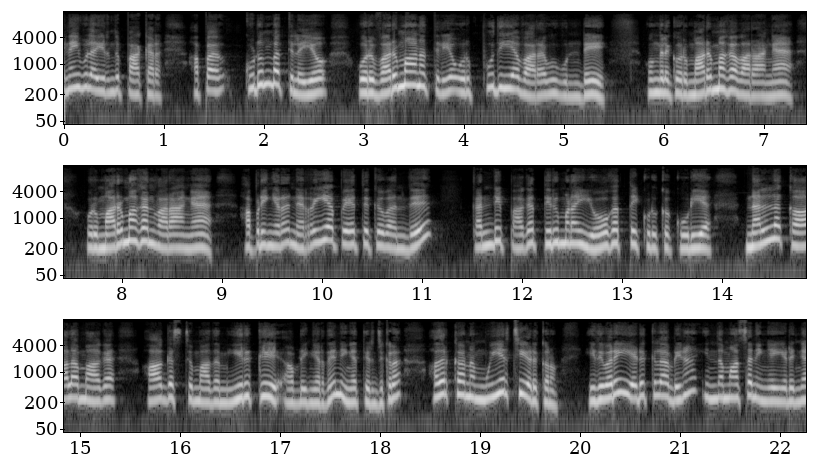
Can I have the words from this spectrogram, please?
இணைவில் இருந்து பார்க்குற அப்போ குடும்பத்திலேயோ ஒரு வருமானத்திலேயோ ஒரு புதிய வரவு உண்டு. உங்களுக்கு ஒரு மருமக வராங்க ஒரு மருமகன் வராங்க அப்படிங்கிற நிறைய பேர்த்துக்கு வந்து கண்டிப்பாக திருமண யோகத்தை கொடுக்கக்கூடிய நல்ல காலமாக ஆகஸ்ட் மாதம் இருக்குது அப்படிங்கிறத நீங்கள் தெரிஞ்சுக்கலாம் அதற்கான முயற்சி எடுக்கணும். இதுவரை எடுக்கலை அப்படின்னா இந்த மாதம் நீங்கள் எடுங்க.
